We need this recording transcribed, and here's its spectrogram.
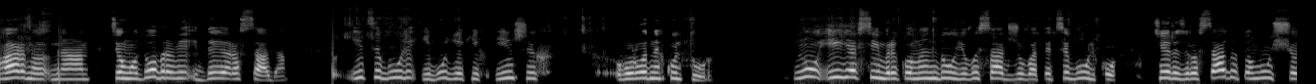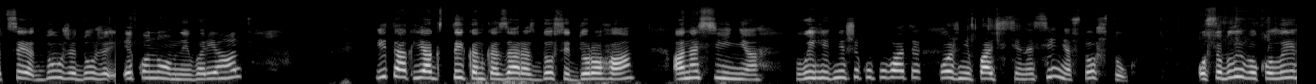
гарно на цьому добриві йде розсада і цибулі, і будь-яких інших городних культур. Ну і я всім рекомендую висаджувати цибульку через розсаду, тому що це дуже-дуже економний варіант. І так як тиканка зараз досить дорога, а насіння вигідніше купувати, кожній пачці насіння 100 штук. Особливо, коли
